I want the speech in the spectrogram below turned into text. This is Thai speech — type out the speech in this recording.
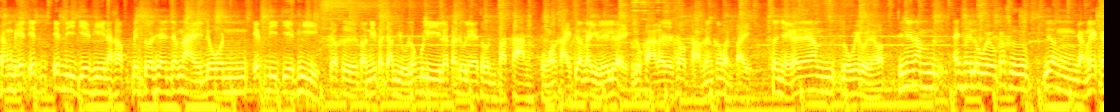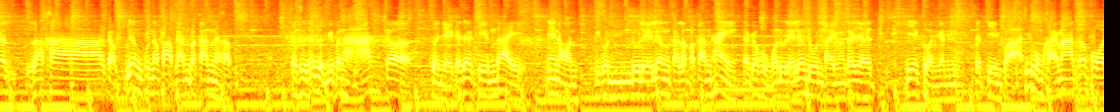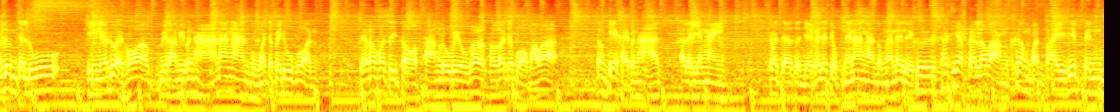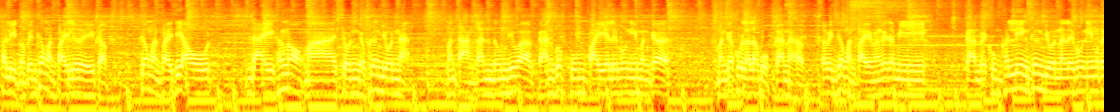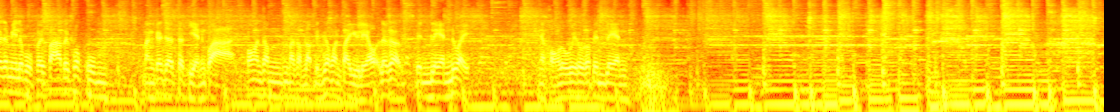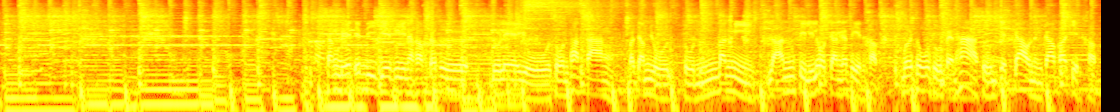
ช่างเบส FDJP นะครับ เป็นตัวแทนจำหน่ายโดน FDJP ก็คือตอนนี้ประจำอยู่ลบบุรี แล้วก็ดูแลโซนภาคกลาง ผมก็ขายเครื่องได้อยู่เรื่อยๆ ลูกค้าก็จะชอบถามเรื่องเครื่องปั่นไฟ ส่วนใหญ่ก็จะแนะนำโลเวลอยู่แล้วครับ ที่แนะนำให้ใช้โลเวลก็คือเรื่องอย่างแรกก็ราคากับเรื่องคุณภาพการประกันนะครับก็คือถ้าเกิดมีปัญหาก็ส่วนใหญ่ก็จะเคลมได้แน่นอน มีคนดูแลเรื่องการรับประกันให้ แล้วก็ผมก็ดูแลเรื่องโดนไป มันก็จะแยกส่วนกันชัดเจนกว่า ที่ผมขายมาก็พอเริ่มจะรู้ เองแล้วด้วย เพราะว่าเวลามีปัญหาหน้างานผมก็จะไปดูก่อน แล้วก็พอติดต่อกับทางโลเวลก็เขาก็จะบอกมาว่าต้องแก้ไขปัญหาอะไรยังไง ก็จะส่วนใหญ่ก็จะจบในหน้างานตรงนั้นได้เลย คือ ถ้าเทียบกันระหว่างเครื่องปั่นไฟที่เป็นผลิตมาเป็นเครื่องปั่นไฟเลย กับเครื่องปั่นไฟที่เอาไดข้างนอกมาชนกับเครื่องยนต์น่ะมันต่างกันตรงที่ว่าการควบคุมไฟอะไรพวกนี้มันก็มันก็คนละระบบกันนะครับถ้าเป็นเครื่องปั่นไฟมันก็จะมีการไปคุมคันเร่งเครื่องยนต์อะไรพวกนี้มันก็จะมีระบบไฟฟ้าไปควบคุมมันก็จะเสถียรกว่า เพราะมันทำมาสำหรับเป็นเครื่องปั่นไฟอยู่แล้ว แล้วก็เป็นแบรนด์ด้วย อย่างของโรเวลก็เป็นแบรนด์ช่างเบส FDJP นะครับ ก็คือดูแลอยู่โซนภาคกลาง ประจำอยู่ศูนย์บ้านหมีร้านสิริโรดการเกษตรครับ เบอร์โทร 0850791997 ครับ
